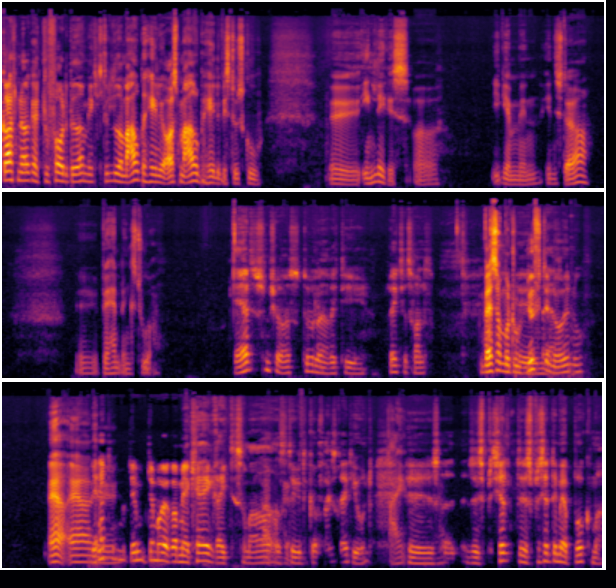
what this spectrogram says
godt nok, at du får det bedre, Mikkel. Det lyder meget ubehageligt, og også meget ubehageligt, hvis du skulle øh, indlægges og igennem en, en større øh, behandlingstur. Ja, det synes jeg også. Det ville være rigtig, rigtig træls. Hvad så, må du Øh, løfte men- noget nu? Er, er, Ja, øh, det, det, det, må jeg godt, men jeg kan ikke rigtig så meget. Ah, Ja, okay. okay. altså, det, det gør faktisk rigtig ondt. ej, Øh, så det er, specielt, det er specielt det med at bukke mig,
